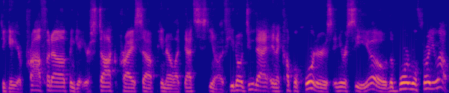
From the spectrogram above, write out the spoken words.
to get your profit up and get your stock price up. You know, like that's you know, if you don't do that in a couple quarters and you're a CEO, the board will throw you out.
